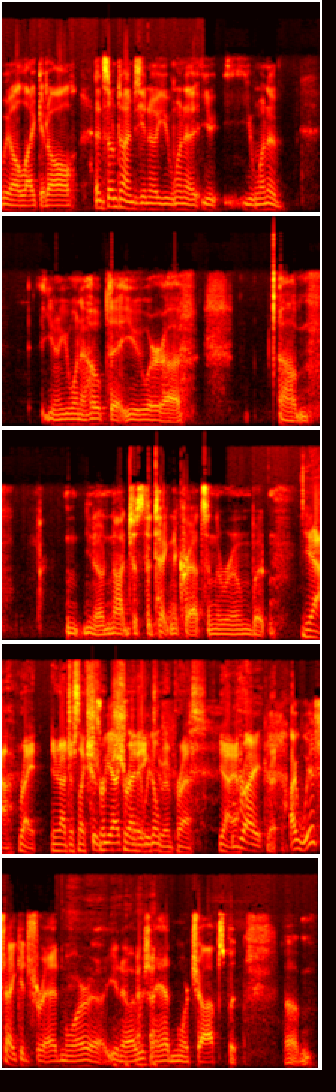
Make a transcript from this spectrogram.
we all like it all, and sometimes you know you want to you you want to you know you want to hope that you were uh, um, you know not just the technocrats in the room but yeah right you're not just like shred- we shredding we don't- to impress yeah, yeah. right. i wish i could shred more uh, you know i wish i had more chops but um,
